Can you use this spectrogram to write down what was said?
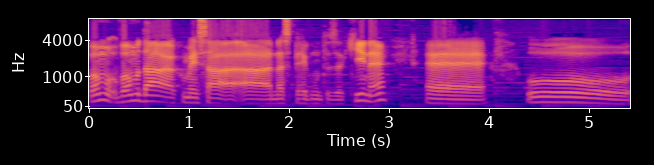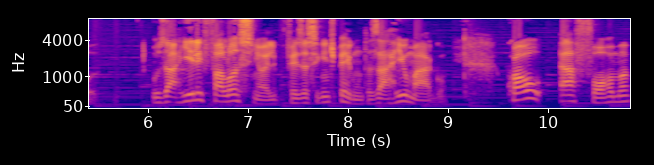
Vamos, vamos dar, começar a, nas perguntas aqui, né? É, o, o Zahri, ele falou assim, ó, ele fez a seguinte pergunta. Zahri, o mago. Qual é a forma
